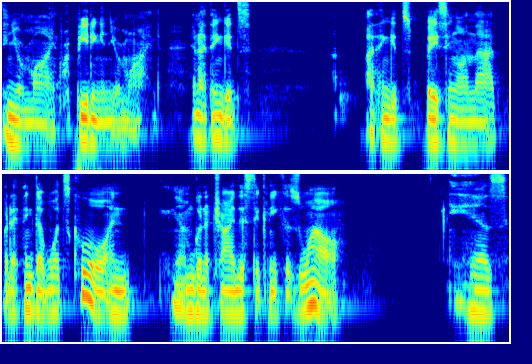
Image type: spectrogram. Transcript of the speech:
in your mind repeating in your mind and i think it's i think it's basing on that but i think that what's cool and i'm going to try this technique as well is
